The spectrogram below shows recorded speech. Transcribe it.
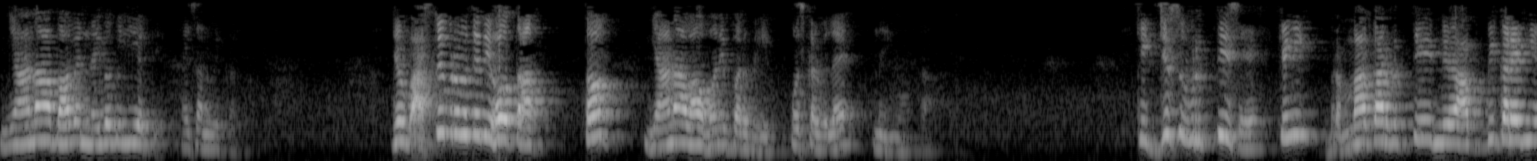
ज्ञानाभाव नहीं भी थे ऐसा अन्वय कर जब वास्तविक ब्रह्म यदि होता तो ज्ञानाभाव होने पर भी उसका विलय नहीं होता। कि जिस वृत्ति से, क्योंकि ब्रह्माकार वृत्ति आप भी करेंगे।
